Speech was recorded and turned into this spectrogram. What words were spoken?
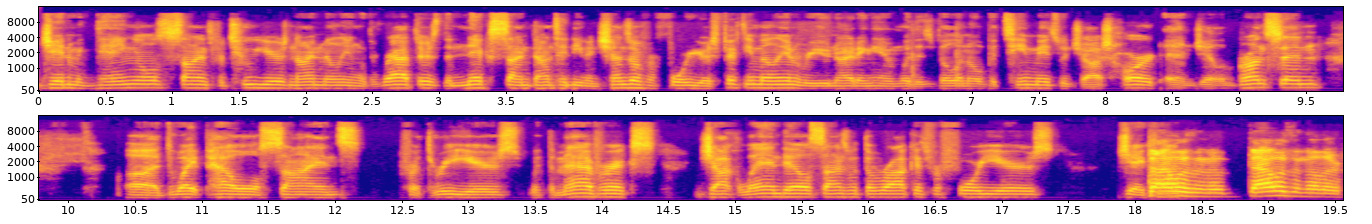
Jaden McDaniels signs for two years, nine million with the Raptors. The Knicks signed Donte DiVincenzo for four years, fifty million, reuniting him with his Villanova teammates with Josh Hart and Jalen Brunson. Uh, Dwight Powell signs for three years with the Mavericks. Jock Landale signs with the Rockets for four years. Jake, that was an, that was another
